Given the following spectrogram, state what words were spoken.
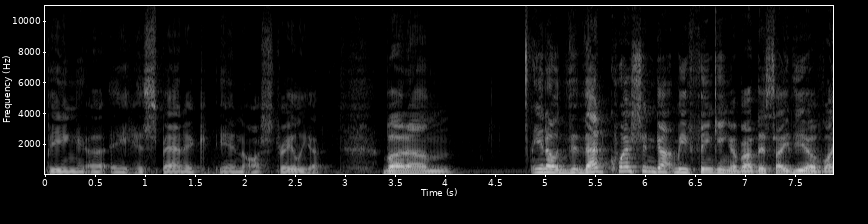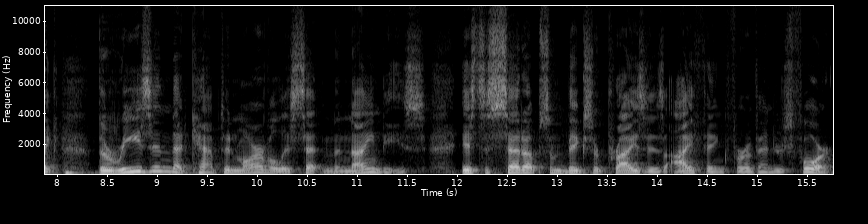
being uh, a Hispanic in Australia. But um, you know th- that question got me thinking about this idea of like the reason that Captain Marvel is set in the '90s is to set up some big surprises. I think for Avengers Four,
